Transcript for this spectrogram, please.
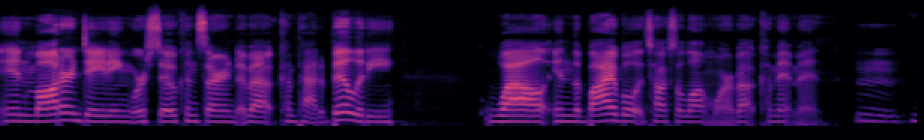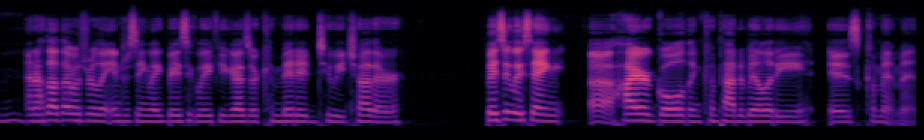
In modern dating, we're so concerned about compatibility. While in the Bible it talks a lot more about commitment. Mm. And I thought that was really interesting. Like basically, if you guys are committed to each other, basically saying uh, higher goal than compatibility is commitment.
